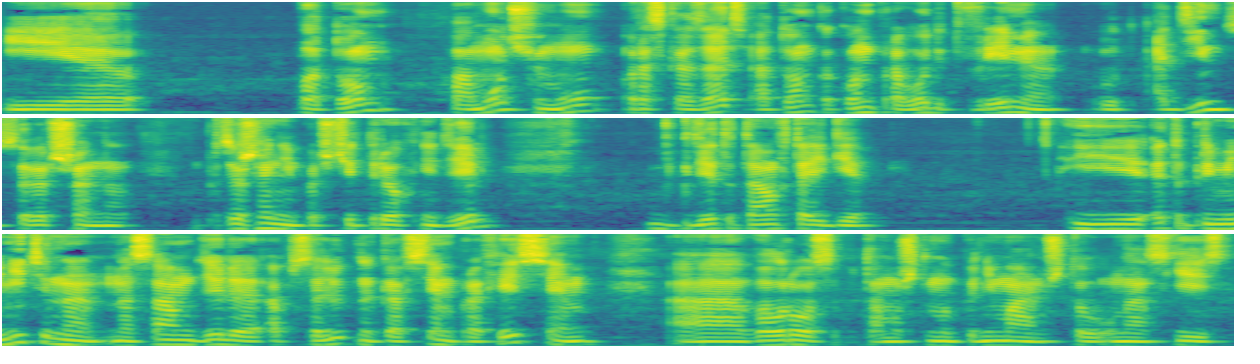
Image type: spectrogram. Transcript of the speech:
и потом помочь ему рассказать о том, как он проводит время вот один совершенно на протяжении почти трех недель где-то там в тайге. И это применительно, на самом деле, абсолютно ко всем профессиям э, Валроса, потому что мы понимаем, что у нас есть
